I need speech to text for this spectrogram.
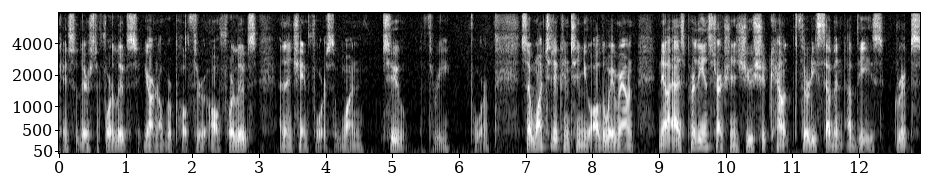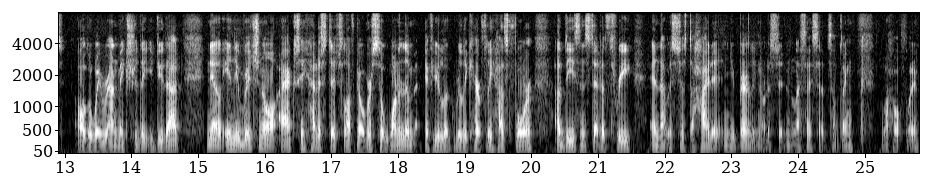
Okay, so there's the four loops. Yarn over, pull through all four loops, and then chain four. So one, two, three, four. So I want you to continue all the way around. Now as per the instructions you should count 37 of these groups all the way around make sure that you do that. Now in the original I actually had a stitch left over so one of them if you look really carefully has four of these instead of three and that was just to hide it and you barely noticed it unless I said something. Well hopefully.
